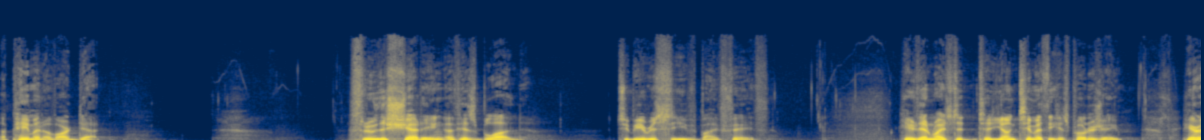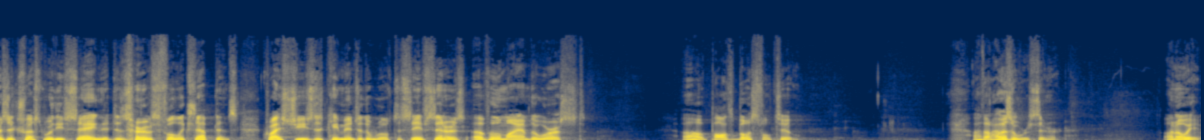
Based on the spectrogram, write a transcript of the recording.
a payment of our debt through the shedding of his blood to be received by faith. He then writes to, to young Timothy, his protege Here is a trustworthy saying that deserves full acceptance Christ Jesus came into the world to save sinners, of whom I am the worst. Oh, Paul's boastful too. I thought I was a worst sinner. Oh, no, wait.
